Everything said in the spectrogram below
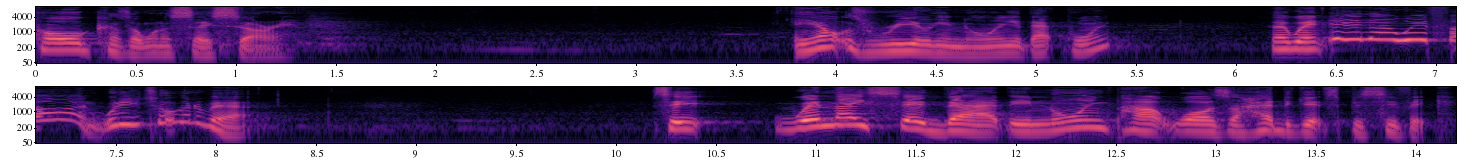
called because I want to say sorry. And you know what was really annoying at that point? They went, Yeah, no, we're fine. What are you talking about? See, when they said that, the annoying part was I had to get specific.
